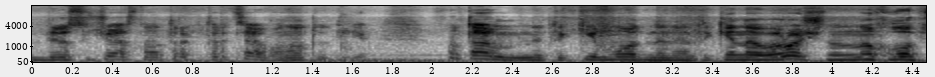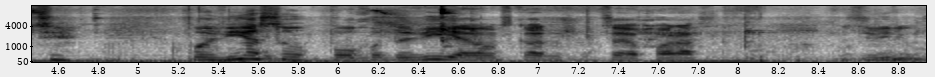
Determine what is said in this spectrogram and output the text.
для сучасного тракторця, воно тут є. Ну там не таке модне, не таке наворочене, але хлопці по весу, по ходові, я вам скажу, що це апарат звірю.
